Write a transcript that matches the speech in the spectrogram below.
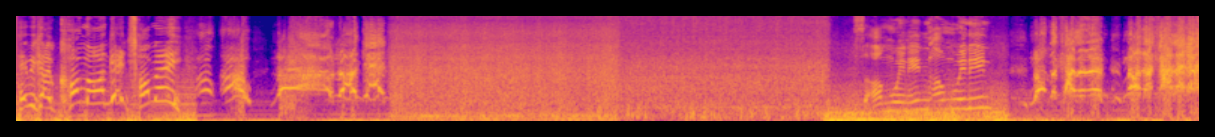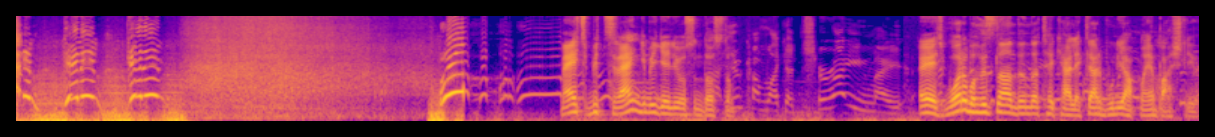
Here we go. Come on, get Tommy. Oh, oh, no, not again. So I'm winning, I'm winning. Not the Cullinan! Not the Cullinan! Get him! Get him! Matt bir tren gibi geliyorsun dostum. You come like a train, mate. Evet bu araba hızlandığında tekerlekler bunu yapmaya başlıyor.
